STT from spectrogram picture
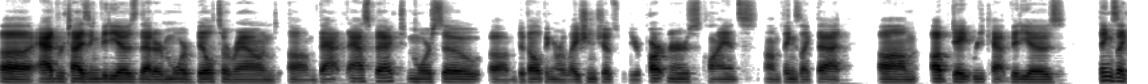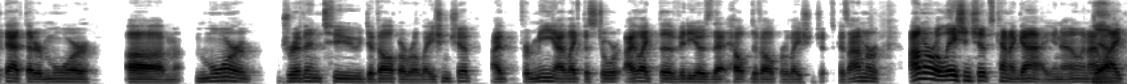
uh, advertising videos that are more built around um, that aspect, more so um, developing relationships with your partners, clients, um, things like that. Um, update recap videos, things like that that are more um, more driven to develop a relationship. I for me, I like the story. I like the videos that help develop relationships because I'm a I'm a relationships kind of guy, you know, and I yeah. like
